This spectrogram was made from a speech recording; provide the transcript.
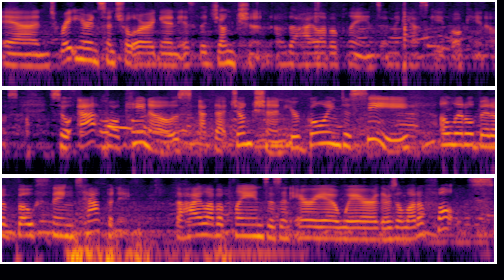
And right here in Central Oregon is the junction of the high lava plains and the Cascade volcanoes. So at volcanoes, at that junction, you're going to see a little bit of both things happening. The high lava plains is an area where there's a lot of faults,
